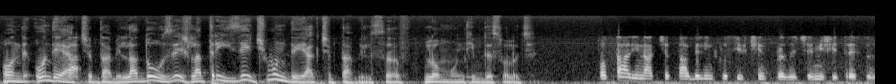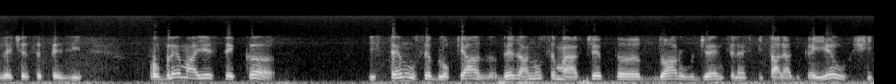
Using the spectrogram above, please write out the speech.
Unde, unde da. e acceptabil? La 20, la 30? Unde e acceptabil să luăm un tip de soluție? Total inacceptabil, inclusiv 15.000 și 310 pe zi. Problema este că sistemul se blochează, deja nu se mai acceptă doar urgențele în spitale, adică eu și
